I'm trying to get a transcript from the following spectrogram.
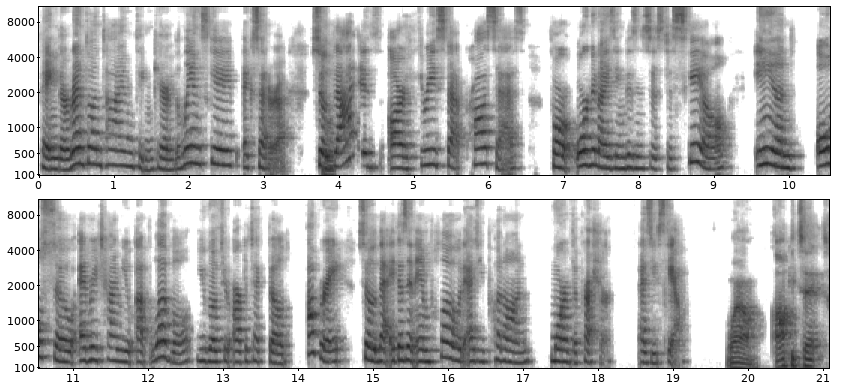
paying their rent on time taking care of the landscape etc so hmm. that is our three step process for organizing businesses to scale. And also, every time you up level, you go through architect, build, operate so that it doesn't implode as you put on more of the pressure as you scale. Wow. Architect,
